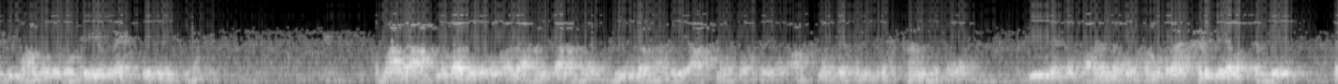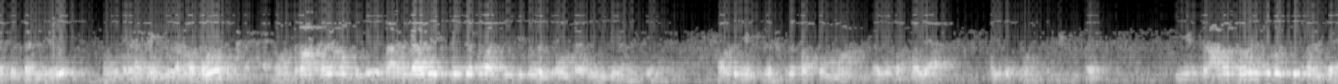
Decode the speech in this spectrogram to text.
ఇది మామూలు రొటీన్ ఎక్స్పీరియన్స్ అమ్మా అది ఆత్మ కాదు అది అహంకారము జీవుడు అన్నది ఆత్మ అనకూడదు ఆత్మ అంటే సముద్ర స్థానము జీవుడు అంటే తరంగము. సముద్రం ఎక్కడికి వెళ్ళకండి అయితే తండ్రి సముద్రం ఎక్కడికి వెళ్ళదు? సముద్రం అక్కడే ఉంటుంది. తరంగాలు ఇచ్చించదు అట్టించుతూ వెళ్తూ ఉంటాయి ముందుకు వెనక్కి కాబట్టి మీ ప్రశ్న తప్పమ్మా లేదా తప్పయా అని చెప్తూ ఈ ప్రారంభం ఎందుకు వచ్చిందంటే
